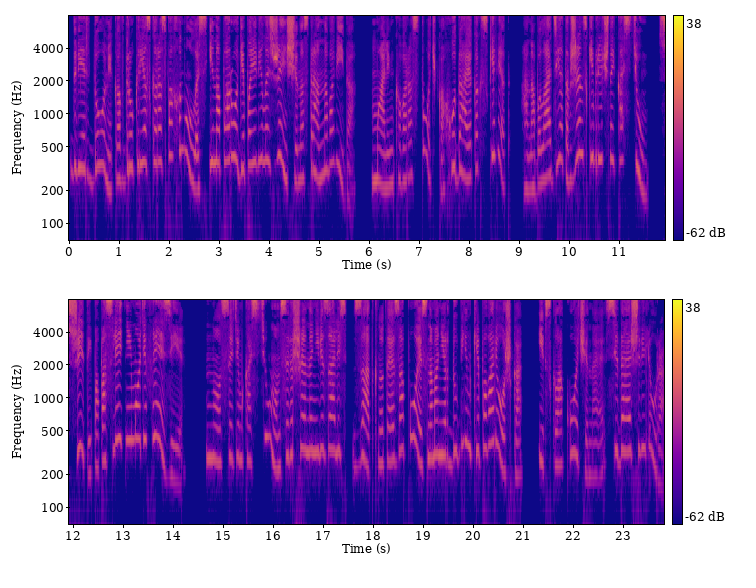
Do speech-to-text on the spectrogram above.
Дверь домика вдруг резко распахнулась, и на пороге появилась женщина странного вида. Маленького росточка, худая как скелет. Она была одета в женский брючный костюм, сшитый по последней моде Фрезии. Но с этим костюмом совершенно не вязались заткнутая за пояс на манер дубинки поварешка и всклокоченная седая шевелюра.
